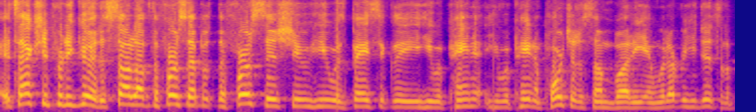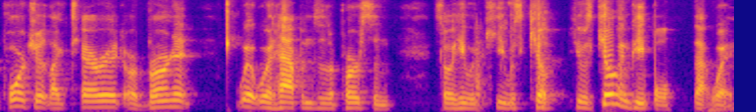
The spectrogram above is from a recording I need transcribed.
it's actually pretty good. To start off the first episode, the first issue, he was basically he would paint it, he would paint a portrait of somebody, and whatever he did to the portrait, like tear it or burn it, what would happen to the person. So he would he was kill he was killing people that way,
